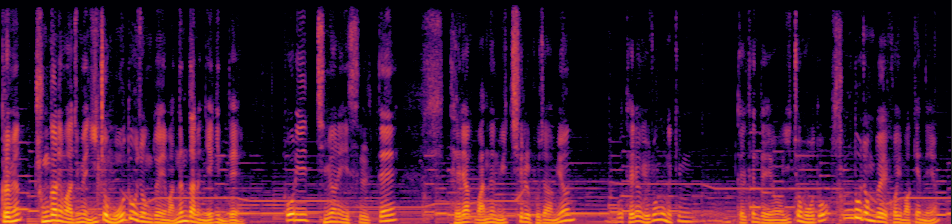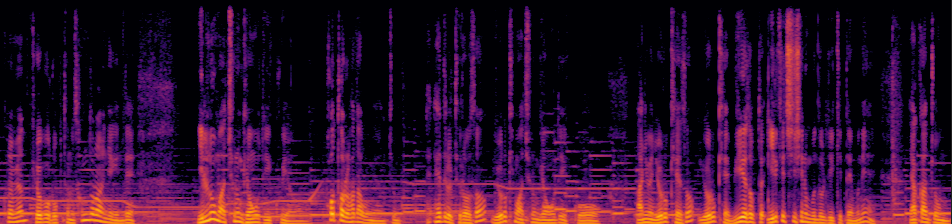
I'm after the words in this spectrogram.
그러면 중간에 맞으면 2.5도 정도에 맞는다는 얘기인데 볼이 지면에 있을 때 대략 맞는 위치를 보자면 뭐 대략 이 정도 느낌 될 텐데요. 2.5도, 3도 정도에 거의 맞겠네요. 그러면 결국 로프트는 3도라는 얘기인데 일로 맞추는 경우도 있고요. 퍼터를 하다 보면 좀 헤드를 들어서 이렇게 맞추는 경우도 있고 아니면 이렇게 해서 이렇게 위에서부터 이렇게 치시는 분들도 있기 때문에 약간 좀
